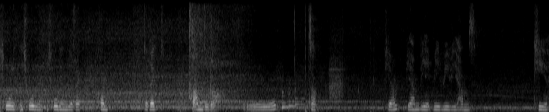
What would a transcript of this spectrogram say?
Ich hol ihn, ich hol ihn, ich hol ihn direkt. Komm. Direkt. Bam, Digga. Oh. Zack. Wir haben, wir haben, wir, wir, wir, wir haben's. Okay.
